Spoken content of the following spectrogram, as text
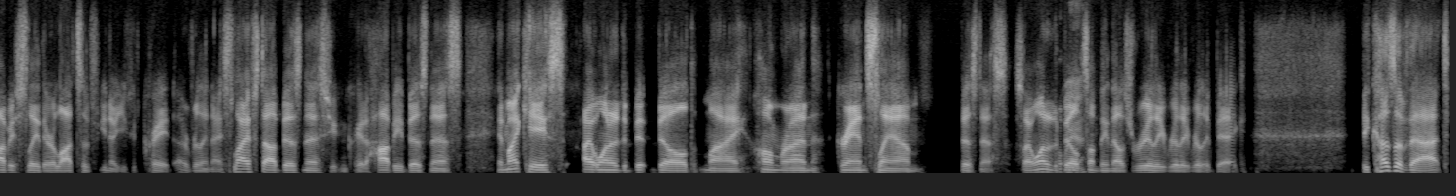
Obviously, there are lots of, you know, you could create a really nice lifestyle business, you can create a hobby business. In my case, I wanted to b- build my home run grand slam business. So I wanted to oh, build oh, yeah. something that was really, really, really big. Because of that,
